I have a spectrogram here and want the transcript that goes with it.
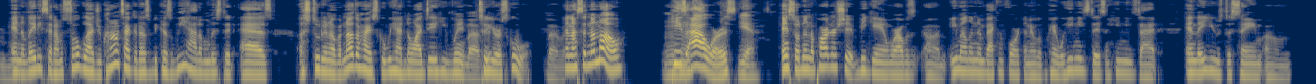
Mm-hmm. And the lady said, I'm so glad you contacted us because we had him listed as a student of another high school. We had no idea he went Love to it. your school. Love it. And I said, no, no, he's Mhm. ours. yeah. And so then the partnership began where I was um, emailing them back and forth and they were like, okay, well, he needs this and he needs that. And they used the same, um,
